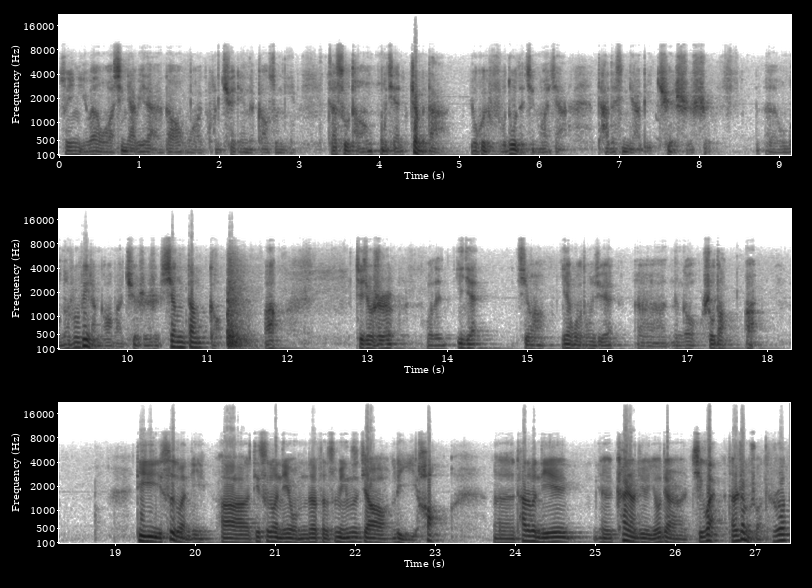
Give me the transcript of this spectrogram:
所以你问我性价比哪个高，我很确定的告诉你，在速腾目前这么大优惠幅度的情况下，它的性价比确实是。呃，我不能说非常高吧，确实是相当高，啊，这就是我的意见，希望烟火同学呃能够收到啊。第四个问题啊，第四个问题，我们的粉丝名字叫李浩，呃，他的问题呃看上去有点奇怪，他是这么说，他说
